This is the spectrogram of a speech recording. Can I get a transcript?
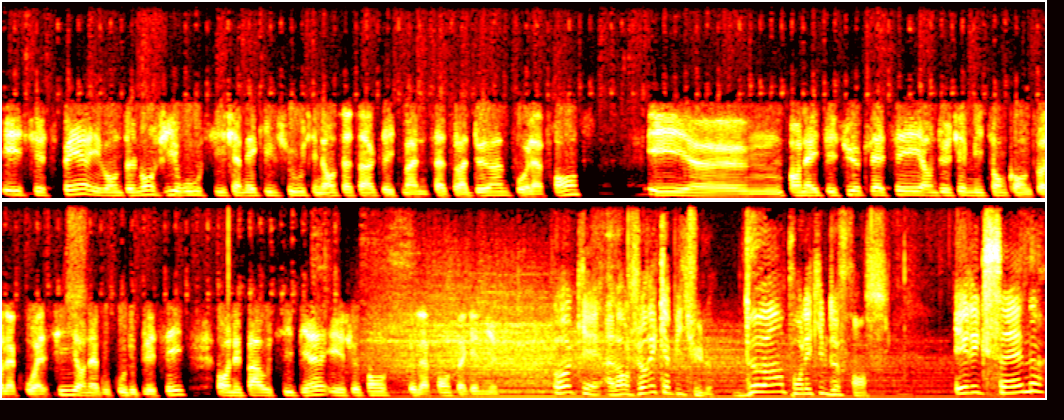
et j'espère éventuellement Giroud si jamais qu'il joue, sinon ça sera Griezmann. Ça sera 2-1 pour la France. Et euh, on a été surclassé en deuxième mi-temps contre la Croatie. On a beaucoup de blessés. On n'est pas aussi bien et je pense que la France a gagné. Ok, alors je récapitule. 2-1 pour l'équipe de France. Eriksen,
